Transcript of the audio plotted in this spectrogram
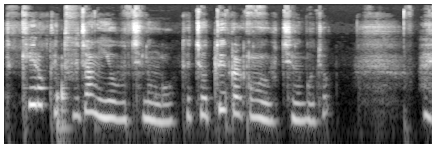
특히 이렇게 두 장 이어 붙이는 거 대체 어떻게 깔끔하게 붙이는 거죠? 아휴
